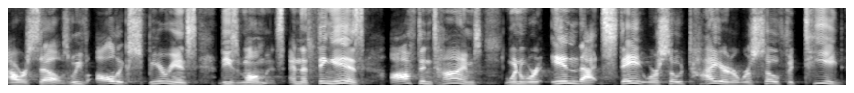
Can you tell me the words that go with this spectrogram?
ourselves. We've all experienced these moments. And the thing is, oftentimes when we're in that state, we're so tired or we're so fatigued.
